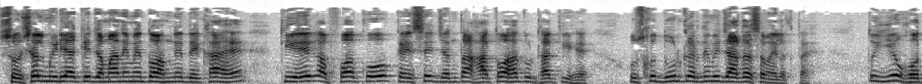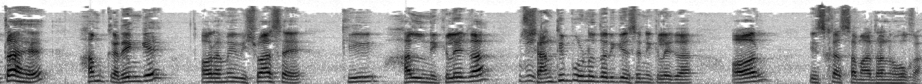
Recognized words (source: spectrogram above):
सोशल मीडिया के जमाने में तो हमने देखा है कि एक अफवाह को कैसे जनता हाथों हाथ उठाती है उसको दूर करने में ज़्यादा समय लगता है। तो ये होता है हम करेंगे और हमें विश्वास है कि हल निकलेगा शांतिपूर्ण तरीके से निकलेगा और इसका समाधान होगा।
